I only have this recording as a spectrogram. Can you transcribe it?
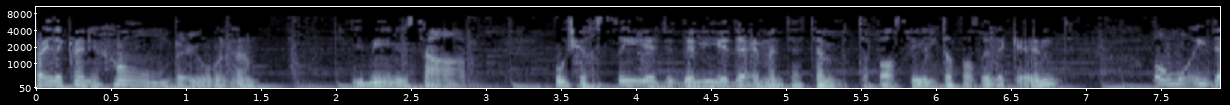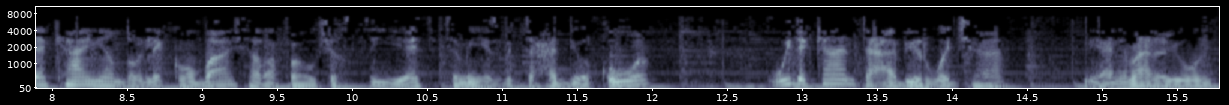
فإذا كان يحوم بعيونه يمين يسار هو شخصية جدلية دائما تهتم بالتفاصيل تفاصيلك أنت. ومو إذا كان ينظر إليك مباشرة فهو شخصية تتميز بالتحدي والقوة. وإذا كان تعابير وجهه يعني مع العيون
